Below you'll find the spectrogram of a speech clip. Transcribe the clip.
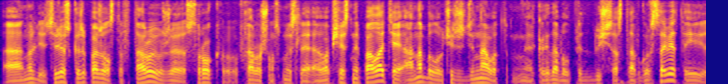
09. Сереж, скажи, пожалуйста, второй уже срок, в хорошем смысле, э, в общественной палате, она была учреждена вот, когда был предыдущий состав горсовета, и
